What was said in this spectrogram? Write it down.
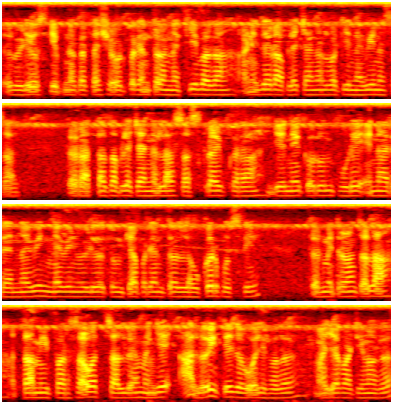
तर व्हिडिओ स्किप न करता शेवटपर्यंत नक्की बघा. आणि जर आपल्या चॅनलवरती नवीन असाल तर आत्ताच आपल्या चॅनलला सबस्क्राईब करा जेणेकरून पुढे येणाऱ्या नवीन नवीन व्हिडिओ तुमच्यापर्यंत लवकर पोचतील. तर मित्रांनो चला आता मी परसावत चाललो आहे म्हणजे आलो इथे जवळ आहे बघा माझ्या पाठीमागं.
